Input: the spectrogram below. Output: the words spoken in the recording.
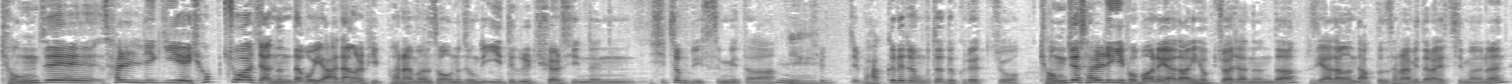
경제 살리기에 협조하지 않는다고 야당을 비판하면서 어느 정도 이득을 취할 수 있는 시점도 있습니다. 예. 실제 박근혜 정부 때도 그랬죠. 경제 살리기 법안에 야당이 협조하지 않는다. 그래서 야당은 나쁜 사람이다 했지만은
